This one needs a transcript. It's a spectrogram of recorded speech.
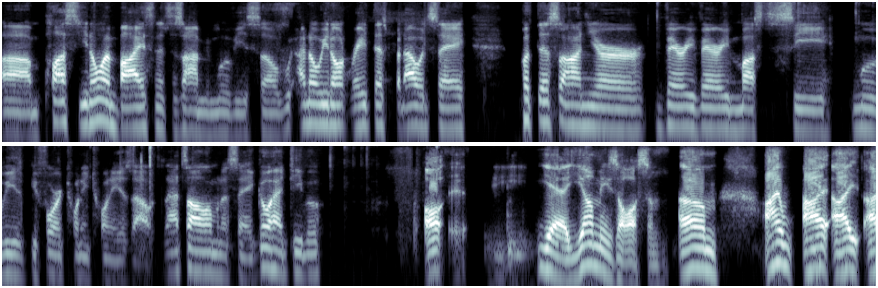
Um, plus, you know, I'm biased, and it's a zombie movie, so I know we don't rate this, but I would say put this on your very very must see movies before 2020 is out. That's all I'm gonna say. Go ahead, T-Boo. all yeah yummy's awesome um I, I i i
